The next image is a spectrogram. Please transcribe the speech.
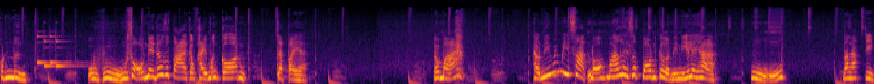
คนหนึ่ง โอ้โหสอง Nether Star กับไข่มังกร จัดไปอะเจ้าหมา แถวนี้ไม่มีสัตว์เนาะม้าเลย spawn เกิดในนี้เลยค่ะ หูน่ารักจริง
